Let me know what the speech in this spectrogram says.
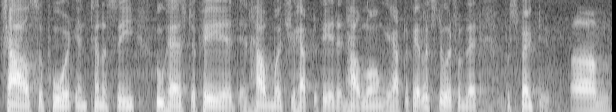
child support in Tennessee, who has to pay it, and how much you have to pay it, and how long you have to pay it. Let's do it from that perspective. Um,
